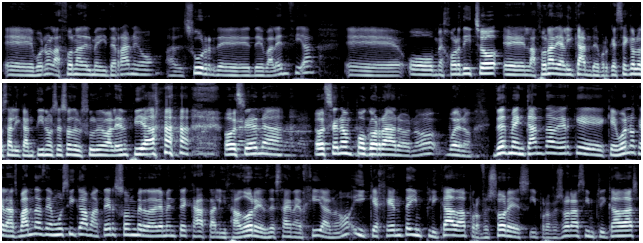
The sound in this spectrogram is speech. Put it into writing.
Eh, bueno, la zona del Mediterráneo al sur de, Valencia, eh, o mejor dicho, eh, la zona de Alicante, porque sé que los alicantinos, eso del sur de Valencia, os suena, os suena un poco raro, ¿no? Bueno, entonces me encanta ver que, bueno, que las bandas de música amateur son verdaderamente catalizadores de esa energía, ¿no? Y que gente implicada, profesores y profesoras implicadas,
